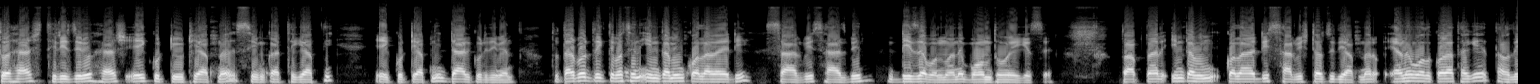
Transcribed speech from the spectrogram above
তো হ্যাশ থ্রি জিরো হ্যাশ এই কোডটি উঠিয়ে আপনার সিম কার্ড থেকে আপনি এই কোডটি আপনি ডায়াল করে দিবেন। তো তারপর দেখতে পাচ্ছেন incoming caller ID service has been disabled মানে বন্ধ হয়ে গেছে। তো আপনার ইনকামিং কলার আইডি সার্ভিসটা যদি আপনার এনেবল করা থাকে তাহলে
